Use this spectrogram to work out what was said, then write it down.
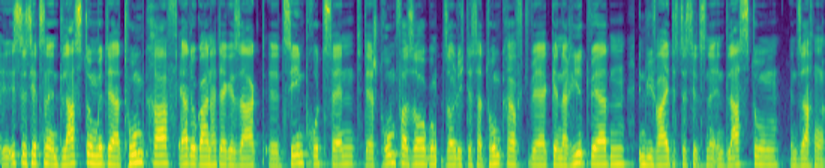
ist es jetzt eine Entlastung mit der Atomkraft? Erdogan hat ja gesagt, 10% äh, der Stromversorgung soll durch das Atomkraftwerk generiert werden. Inwieweit ist das jetzt eine Entlastung in Sachen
